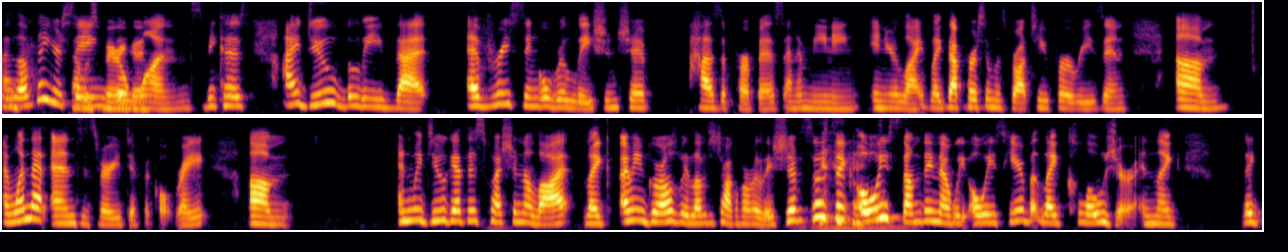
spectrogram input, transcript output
I love that you're saying that the good. ones because I do believe that every single relationship has a purpose and a meaning in your life. Like that person was brought to you for a reason. Um, and when that ends, it's very difficult, right? Um, and we do get this question a lot. Like, I mean, girls, we love to talk about relationships. So it's like always something that we always hear, but like closure and like, like,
